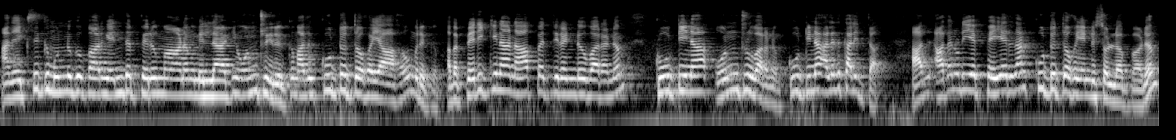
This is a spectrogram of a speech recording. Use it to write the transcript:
அந்த எக்ஸுக்கு முன்னுக்கு பாருங்க எந்த பெருமானமும் இல்லாட்டி ஒன்று இருக்கும் அது கூட்டுத்தொகையாகவும் இருக்கும். அப்ப பெருக்கினா நாற்பத்தி ரெண்டு வரணும் கூட்டினா ஒன்று வரணும். கூட்டினா அல்லது கழித்தா. அது அதனுடைய பெயர் தான் கூட்டுத்தொகை என்று சொல்லப்படும்.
